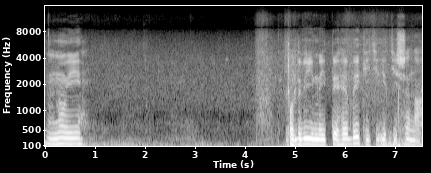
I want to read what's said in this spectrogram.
Ну і подвійний тигедик і, тишина.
